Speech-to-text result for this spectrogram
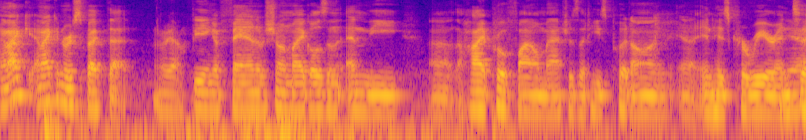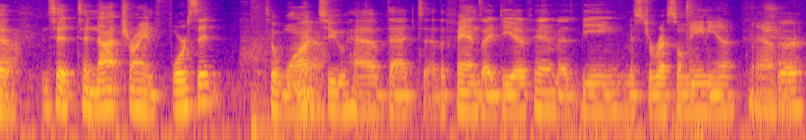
And I c- and I can respect that. Oh, yeah. being a fan of Shawn Michaels and, and the uh, the high profile matches that he's put on uh, in his career, and Yeah. to and to to not try and force it, to want Yeah. to have that uh, the fans' idea of him as being Mr. WrestleMania. Yeah. Sure.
